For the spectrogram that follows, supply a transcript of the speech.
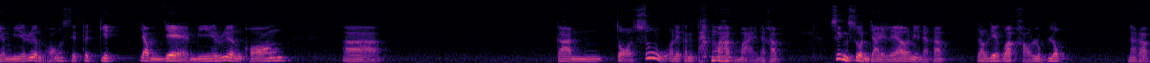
ยังมีเรื่องของเศรษฐกิจย่ำแย่มีเรื่องของอาการต่อสู้อะไรต่างๆมากมายนะครับ ซึ่งส่วนใหญ่แล้วเนี่ยนะครับ เราเรียกว่าข่าวลบๆนะครับ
